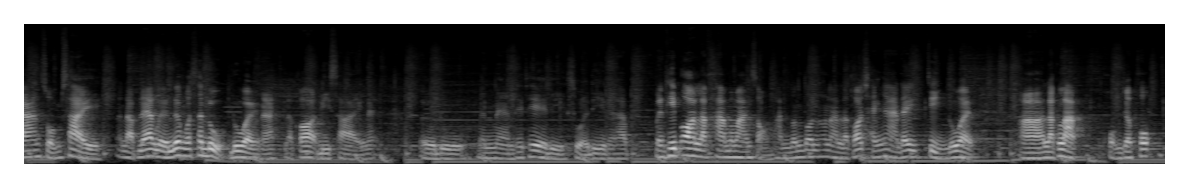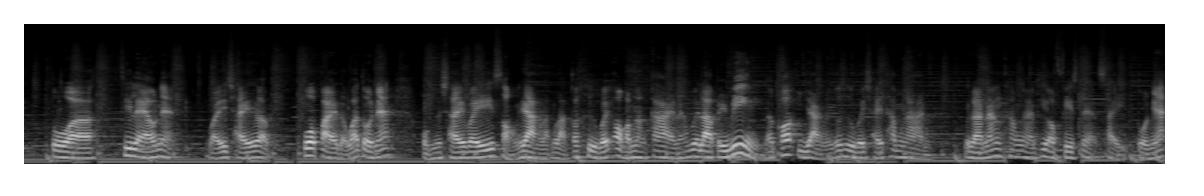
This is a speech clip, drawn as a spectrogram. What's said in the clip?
การสวมใส่อันดับแรกเลยเรื่องวัสดุด้วยนะแล้วก็ดีไซน์นะ เออดูแมนๆเท่ๆดีสวยดีนะครับ เป็นทิปออนราคาประมาณ 2,000 ต้นๆ เท่านั้น แล้วก็ใช้งานได้จริงด้วยอ่าหลักๆ ผมจะพกตัวที่แล้วเนี่ยไว้ใช้แบบทั่วไปแต่ว่าตัวเนี้ยผมจะใช้ไว้ 2 อย่างหลักๆ ก็คือไว้ออกกำลังกายนะเวลาไปวิ่ง แล้วก็อีกอย่างหนึงก็คือไว้ใช้ทำงาน เวลานั่งทำงานที่ออฟฟิศเนี่ยใส่ตัวเนี้ย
